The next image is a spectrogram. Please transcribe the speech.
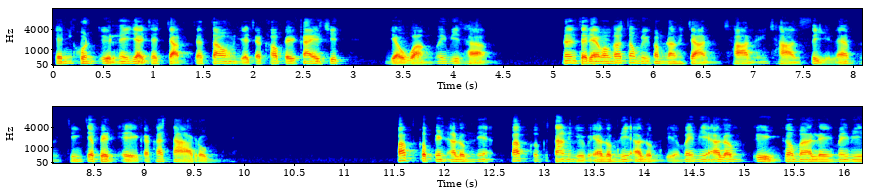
เห็นคนอื่นแล้วอยากจะจับจะต้อง อยากจะเข้าไปใกล้ชิด อย่าหวังไม่มีทาง นั่นแสดงว่าก็ต้องมีกำลังจานฌานถึงฌานสี่แล้วถึงจะเป็นเอกคตารมปั๊บก็เป็นอารมณ์เนี้ยปั๊บก็ตั้งอยู่ในอารมณ์นี้อารมณ์เดียวไม่มีอารมณ์อื่นเข้ามาเลยไม่มี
